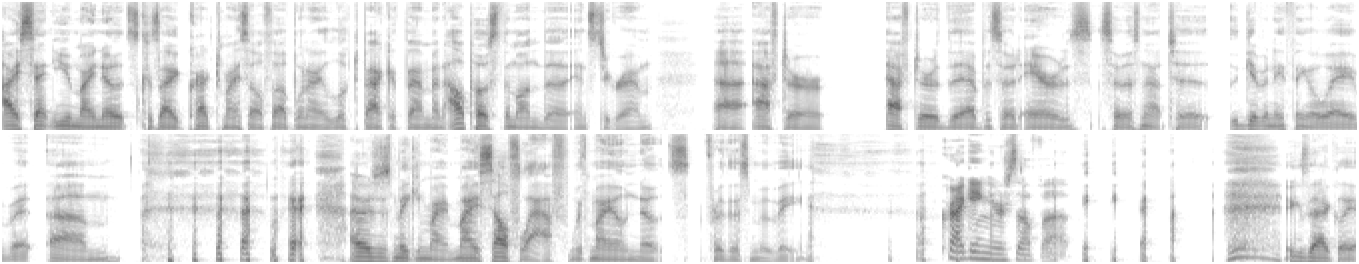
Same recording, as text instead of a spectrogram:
I sent you my notes because I cracked myself up when I looked back at them, and I'll post them on the Instagram uh, after after the episode airs, so as not to give anything away. But um, I was just making my myself laugh with my own notes for this movie. Cracking yourself up. exactly.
